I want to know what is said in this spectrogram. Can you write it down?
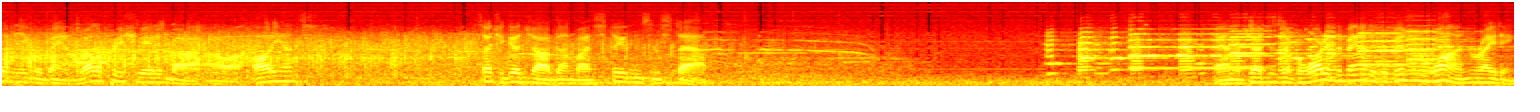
Golden Eagle Band. Well appreciated by our audience. Such a good job done by students and staff. And the judges have awarded the band a Division One rating.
